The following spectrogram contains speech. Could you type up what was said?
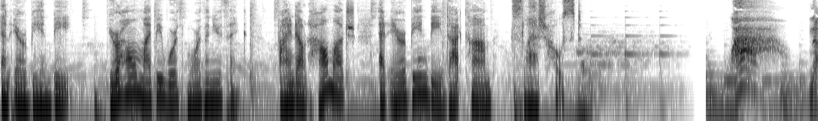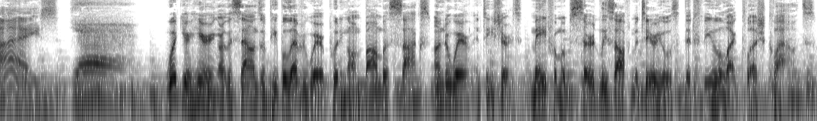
an Airbnb. Your home might be worth more than you think. Find out how much at airbnb.com/slash host. Wow. Nice. Yeah. What you're hearing are the sounds of people everywhere putting on Bombas socks, underwear, and t-shirts made from absurdly soft materials that feel like plush clouds.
